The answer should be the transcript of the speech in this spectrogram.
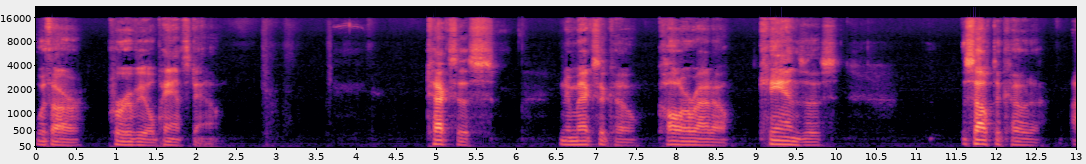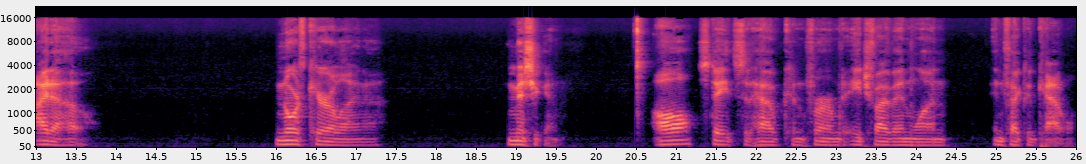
with our proverbial pants down. Texas, New Mexico, Colorado, Kansas, South Dakota, Idaho, North Carolina, Michigan. All states that have confirmed H5N1 infected cattle.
